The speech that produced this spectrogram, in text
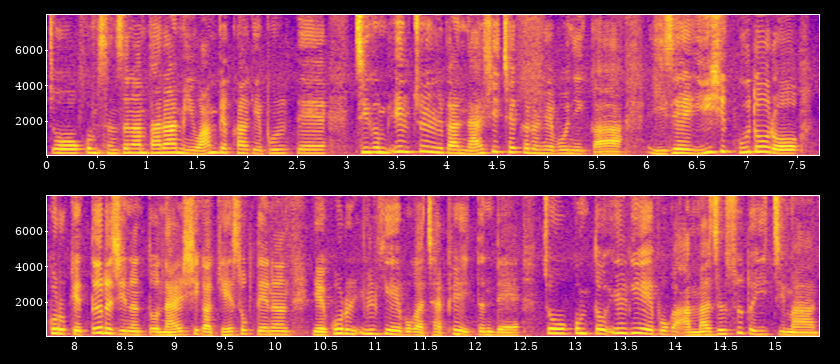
조금 선선한 바람이 완벽하게 불 때 지금 일주일간 날씨 체크를 해보니까 이제 29도로 그렇게 떨어지는 또 날씨가 계속되는 예 고를 일기예보가 잡혀 있던데 조금 또 일기예보가 안 맞을 수도 있지만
